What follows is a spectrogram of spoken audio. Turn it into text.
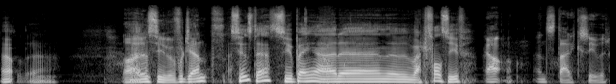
Da, Ja. så det, da er en syver fortjent. Jeg syns det. Syv poeng er eh, i hvert fall syv. Ja, en sterk syver.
